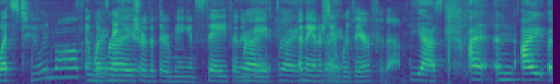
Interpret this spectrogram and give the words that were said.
What's too involved and what's Right. making sure that they're being safe and they're Right, being right, and they understand we're there for them. Yes, I, and I a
